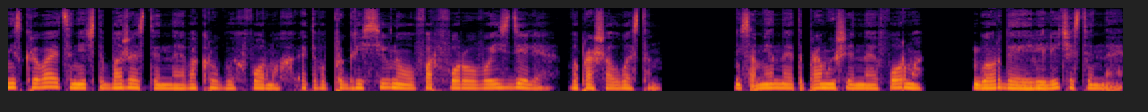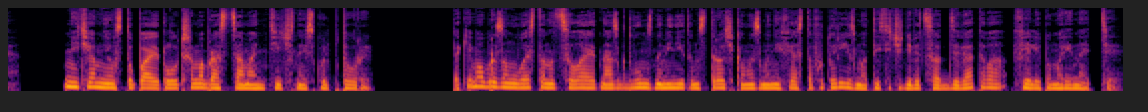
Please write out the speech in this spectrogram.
не скрывается нечто божественное в округлых формах этого прогрессивного фарфорового изделия, вопрошал Уэстон. Несомненно, это промышленная форма, гордая и величественная, ничем не уступает лучшим образцам античной скульптуры. Таким образом, Уэстон отсылает нас к двум знаменитым строчкам из манифеста футуризма 1909 Филиппа Маринетти.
